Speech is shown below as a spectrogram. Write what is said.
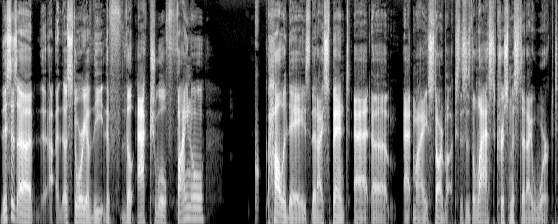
This is a a story of the the the actual final holidays that I spent at uh, at my Starbucks. This is the last Christmas that I worked,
